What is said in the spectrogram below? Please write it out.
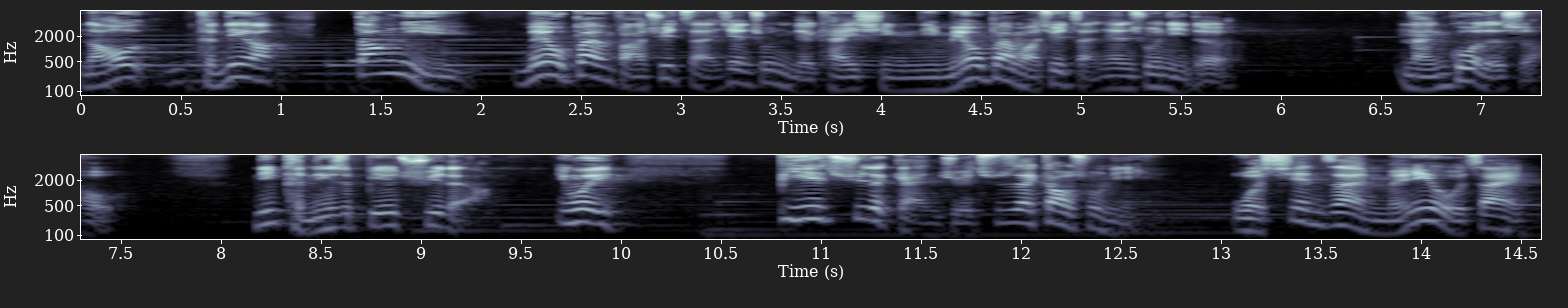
然后肯定啊，当你没有办法去展现出你的开心，你没有办法去展现出你的难过的时候，你肯定是憋屈的呀。因为憋屈的感觉就是在告诉你，我现在没有在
